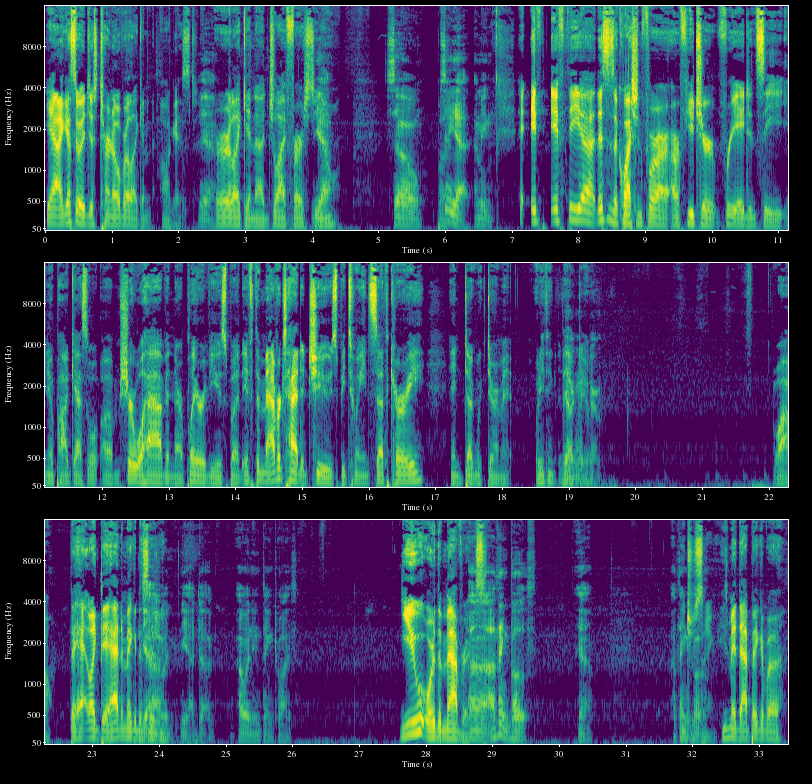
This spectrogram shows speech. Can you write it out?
Yeah, I guess it would just turn over like in August yeah. or like in uh, July first. You Yeah. know, So so yeah, I mean, if if the uh, this is a question for our, our future free agency you know podcast, we'll, I'm sure we'll have in our player reviews. But if the Mavericks had to choose between Seth Curry and Doug McDermott, what do you think they Doug would do? Doug McDermott. Wow, they had like they had to make a Yeah, decision. I would, yeah, Doug. I wouldn't even think twice. You or the Mavericks? Uh, I think both. Yeah. I think both. He's made that big of a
